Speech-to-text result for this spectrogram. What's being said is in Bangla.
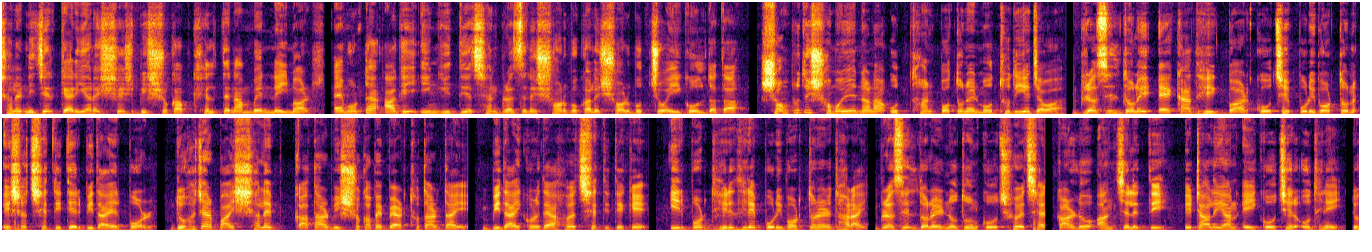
সালে নিজের ক্যারিয়ারের শেষ বিশ্বকাপ খেলতে নামবেন নেইমার। এমনটা আগেই ইঙ্গিত দিয়েছেন ব্রাজিলের সর্বকালের সর্বোচ্চ এই গোলদাতা। সম্প্রতি সময়ে নানা উত্থান পতনের মধ্য দিয়ে যাওয়া ব্রাজিল দলে একাধিকবার কোচে পরিবর্তন এসেছে তিতের বিদায়ের পর। দুহাজার বাইশ সালে কাতার বিশ্বকাপে ব্যর্থতার দায়ে বিদায় করে দেওয়া হয়েছে তিতেকে। এরপর ধীরে ধীরে পরিবর্তনের ধারায় ব্রাজিল দলের নতুন কোচ হয়েছে কার্লো আঞ্চেলেত্তি ইটালিয়ান এই কোচের অধীনেই দু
